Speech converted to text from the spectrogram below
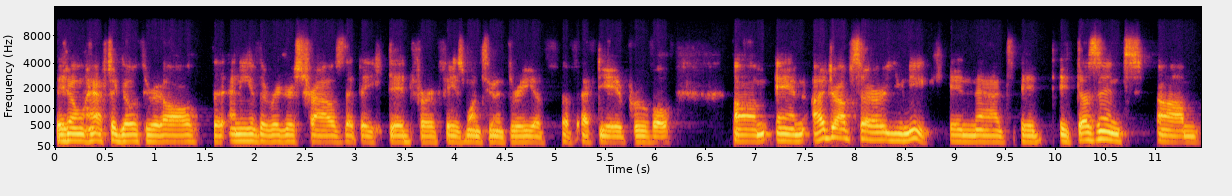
they don't have to go through it all, the, any of the rigorous trials that they did for phase one, two, and three of, of FDA approval. Um, and eye drops are unique in that it it doesn't um,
